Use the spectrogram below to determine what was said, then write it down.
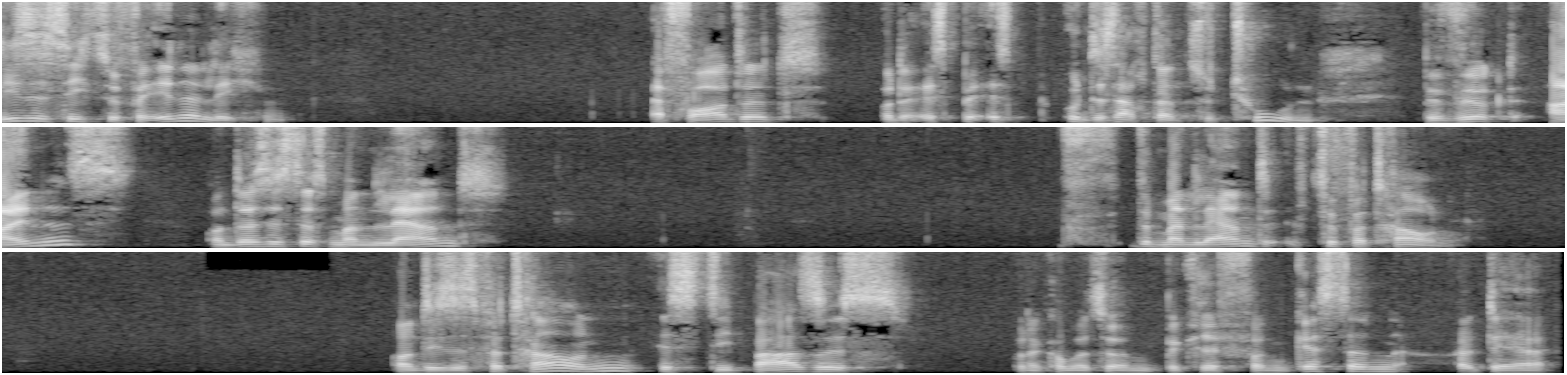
dieses sich zu verinnerlichen, erfordert oder es, es, und das auch dann zu tun, bewirkt eines, und das ist, dass man lernt, man lernt zu vertrauen. Und dieses Vertrauen ist die Basis, und dann kommen wir zu einem Begriff von gestern, der,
